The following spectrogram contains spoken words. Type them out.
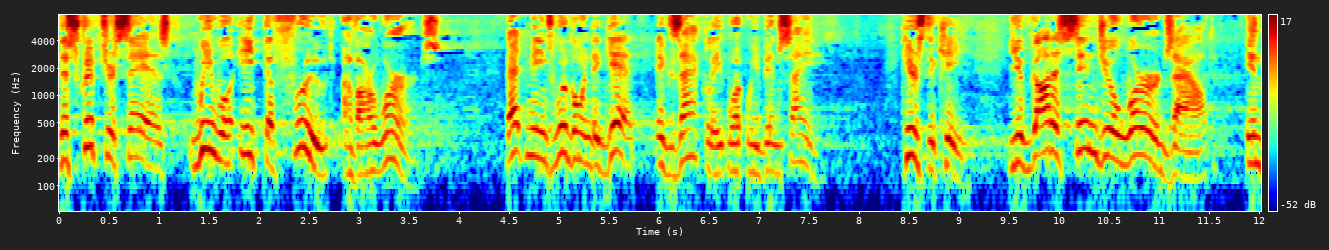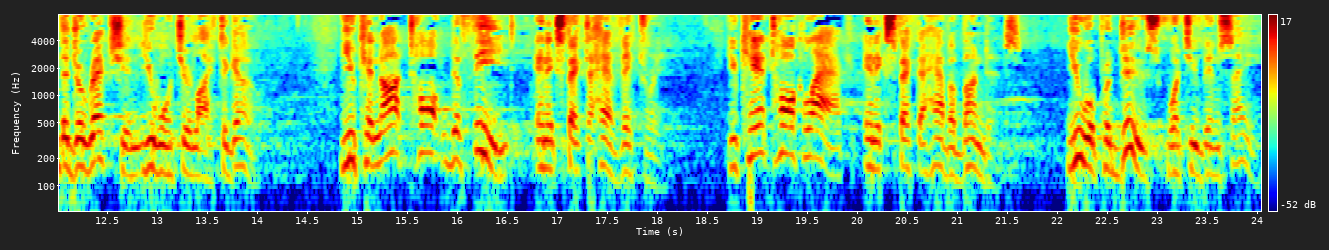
The scripture says we will eat the fruit of our words. That means we're going to get exactly what we've been saying. Here's the key. You've got to send your words out in the direction you want your life to go. You cannot talk defeat and expect to have victory. You can't talk lack and expect to have abundance. You will produce what you've been saying.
